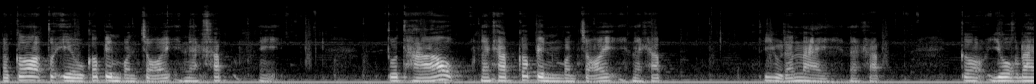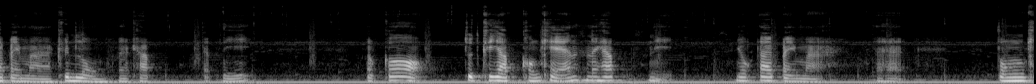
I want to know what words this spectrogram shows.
แล้วก็ตัวเอวก็เป็นบอลจอยนะครับนี่ตัวเท้านะครับก็เป็นบอลจอยนะครับ ที่อยู่ด้านในนะครับ ก็โยกได้ไปมาขึ้นลงนะครับ แบบนี้ แล้วก็ จุดขยับของแขนนะครับนี่ยกได้ไปมานะฮะตรงแข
